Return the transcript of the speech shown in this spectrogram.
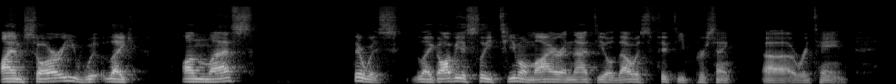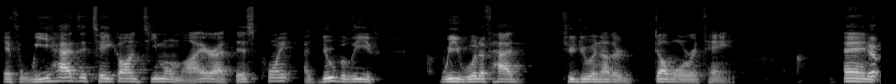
I'm sorry. Like, unless there was, like, obviously, Timo Meier in that deal, that was 50% uh, retained. If we had to take on Timo Meier at this point, I do believe we would have had to do another double retained. And yep.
